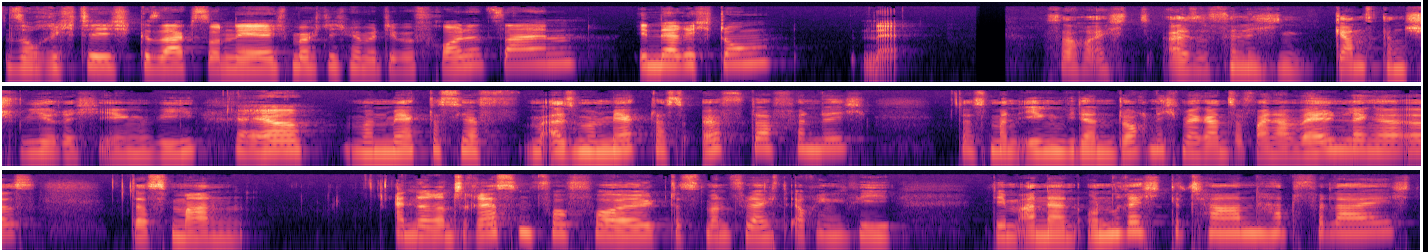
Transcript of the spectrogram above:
so richtig gesagt, so, nee, ich möchte nicht mehr mit dir befreundet sein in der Richtung. Nee. Ist auch echt, also finde ich ganz, ganz schwierig irgendwie. Ja, ja. Man merkt das ja, also man merkt das öfter, finde ich, dass man irgendwie dann doch nicht mehr ganz auf einer Wellenlänge ist, dass man andere Interessen verfolgt, dass man vielleicht auch irgendwie dem anderen Unrecht getan hat vielleicht.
